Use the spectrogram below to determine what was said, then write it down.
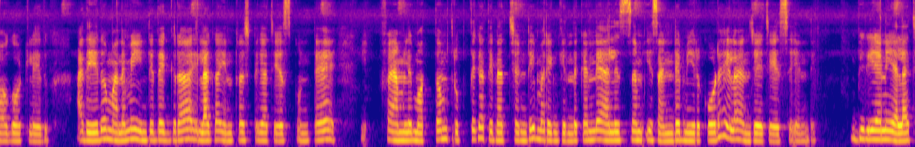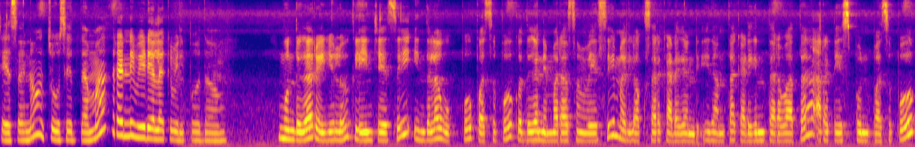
బాగోట్లేదు. అదేదో మనమే ఇంటి దగ్గర ఇలాగ ఇంట్రెస్ట్గా చేసుకుంటే ఫ్యామిలీ మొత్తం తృప్తిగా తినచ్చండి. మరి ఇంకెందుకండి ఆలస్యం. ఈ సండే మీరు కూడా ఇలా ఎంజాయ్ చేసేయండి. బిర్యానీ ఎలా చేశానో చూసేద్దామా? రండి వీడియోలోకి వెళ్ళిపోదాం. ముందుగా రొయ్యలు క్లీన్ చేసి ఇందులో ఉప్పు పసుపు కొద్దిగా నిమ్మరసం వేసి మళ్ళీ ఒకసారి కడగండి. ఇదంతా కడిగిన తర్వాత అర టీ స్పూన్ పసుపు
